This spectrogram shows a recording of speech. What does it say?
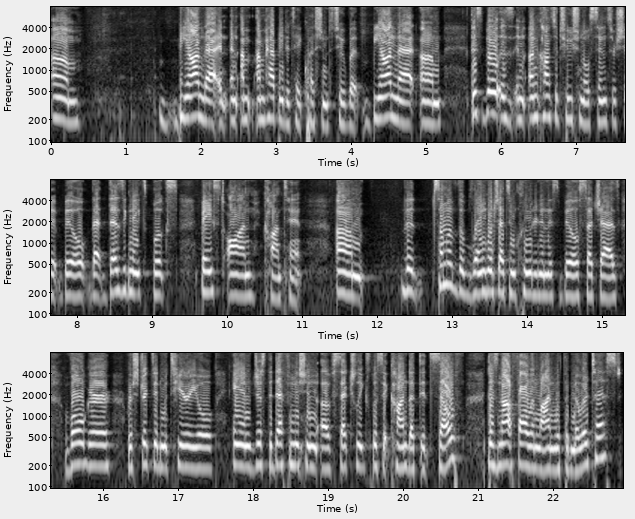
Um, beyond that, and, and I'm, I'm happy to take questions too, but beyond that, um, this bill is an unconstitutional censorship bill that designates books based on content. Um, the, some of the language that's included in this bill, such as vulgar, restricted material, and just the definition of sexually explicit conduct itself, does not fall in line with the Miller test.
